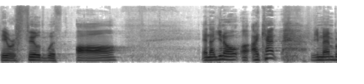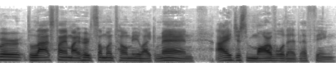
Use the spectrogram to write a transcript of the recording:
They were filled with awe. And, uh, you know, uh, I can't remember the last time I heard someone tell me, like, man, I just marveled at that thing,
